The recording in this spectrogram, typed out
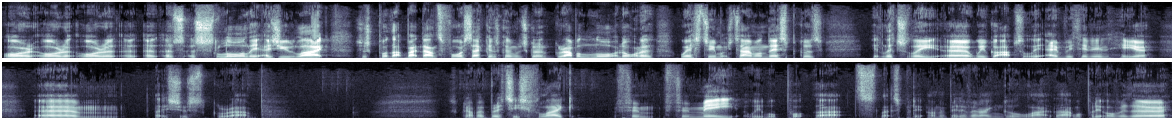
or or or uh, uh, as, as slowly as you like. Just put that back down to four seconds because I'm just going to grab a lot. I don't want to waste too much time on this because it literally uh, we've got absolutely everything in here. Um, let's just grab let's grab a British flag for, for me, we will put that, let's put it on a bit of an angle like that, we'll put it over there.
